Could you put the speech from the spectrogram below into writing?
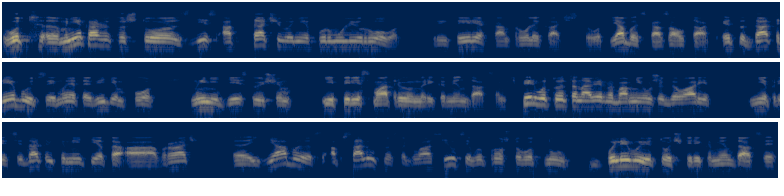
Вот э, мне кажется, что здесь оттачивание формулировок в критериях контроля качества. Вот я бы сказал так. Это, да, требуется, и мы это видим по ныне действующим и пересматриваемым рекомендациям. Теперь вот это, наверное, во мне уже говорит не председатель комитета, а врач. Э, я бы абсолютно согласился, вы просто вот, ну, болевые точки рекомендации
